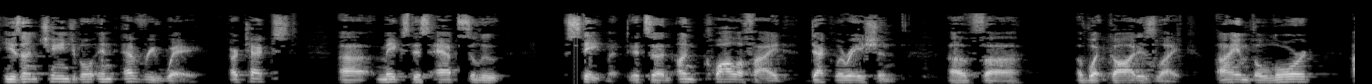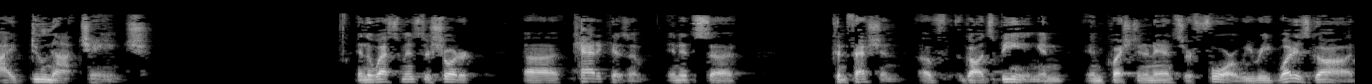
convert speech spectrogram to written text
He is unchangeable in every way. Our text uh, makes this absolute statement. It's an unqualified declaration of uh, of what God is like. I am the Lord. I do not change. In the Westminster Shorter uh, Catechism, in its uh, confession of God's being in, in question and answer four. We read, what is God?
